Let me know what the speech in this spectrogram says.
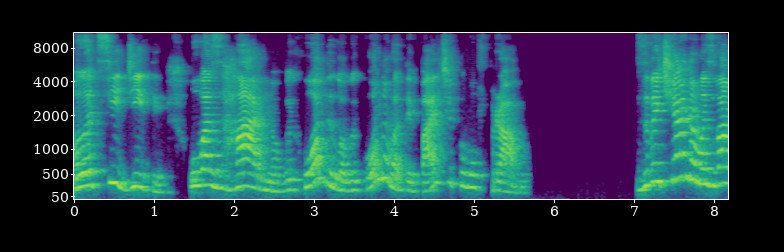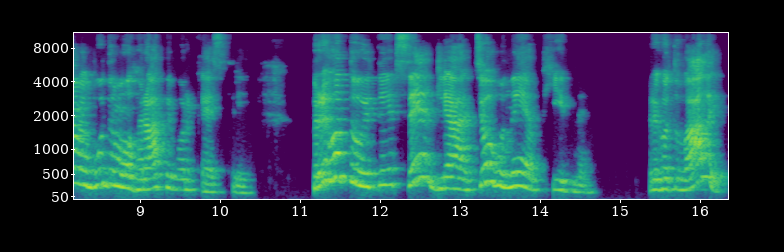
Молодці діти, у вас гарно виходило виконувати пальчикову вправу. Звичайно, ми з вами будемо грати в оркестрі. Приготуйте все для цього необхідне. Приготували?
